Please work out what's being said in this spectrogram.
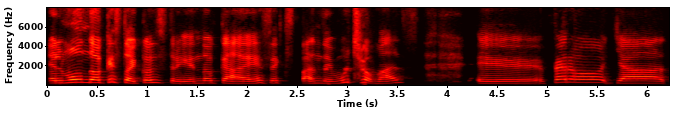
el mundo que estoy construyendo cada vez se expande mucho más. Eh, pero ya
